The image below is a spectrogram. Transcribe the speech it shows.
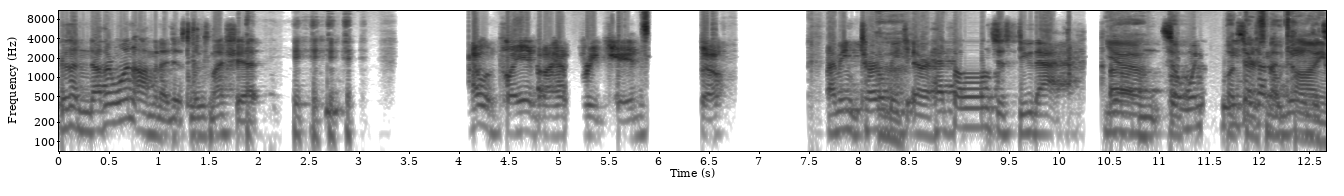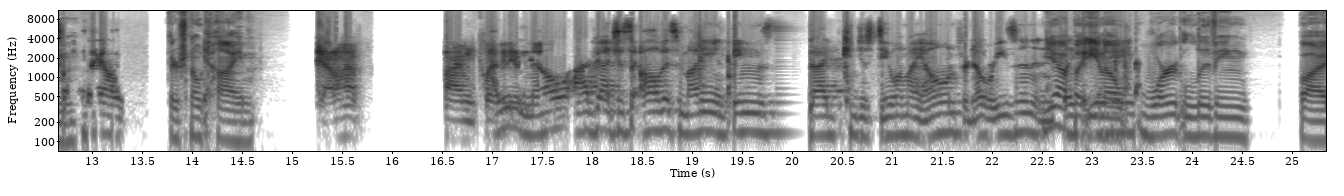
There's another one. I'm gonna just lose my shit. I would play it, but I have three kids, so I mean, Turtle Uh. Beach or headphones, just do that. yeah, Um, so but when, when you but start there's no about games, time. like, there's no Yeah. time. yeah, I don't have time to play I video. didn't know. I've got just like, all this money and things that I can just do on my own for no reason. And Yeah, but you know, games. we're living by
